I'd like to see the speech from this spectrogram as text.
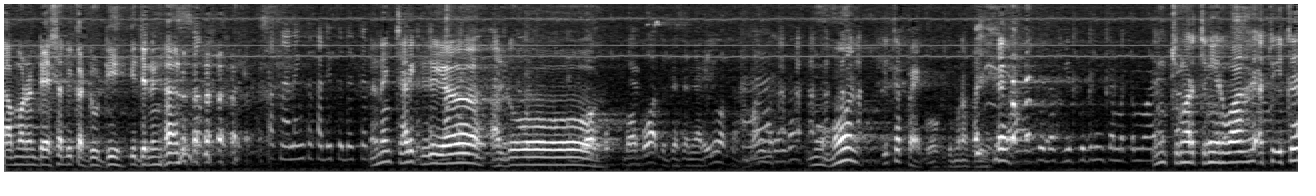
kamana desa di kadudi ke jenengan sok neneng ke kaditu deuket neneng carik di dieu ya. aduh bobo teh biasa nyari waktu mohon kita pegok kitu murang kali teh gitu geuning sama teman cungar cengir wae atuh itu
